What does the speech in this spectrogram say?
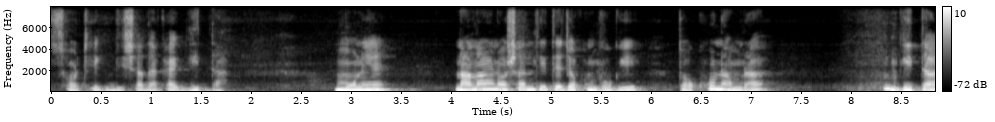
সঠিক দিশা দেখায় গীতা। মনে নানান অশান্তিতে যখন ভুগি, তখন আমরা গীতা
